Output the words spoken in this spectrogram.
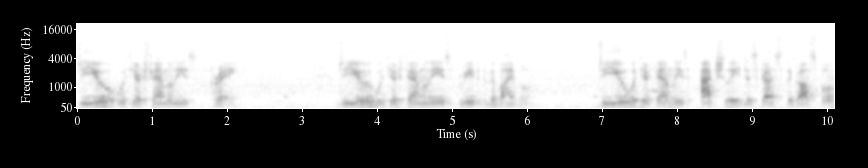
Do you, with your families, pray? Do you, with your families, read the Bible? do you with your families actually discuss the gospel?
